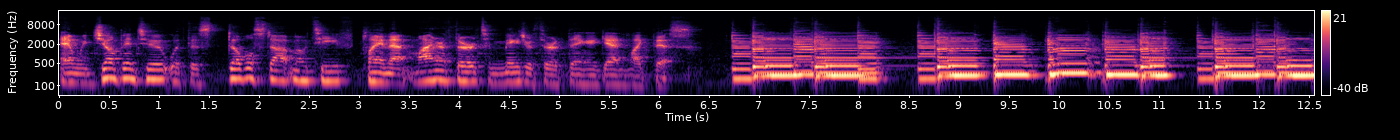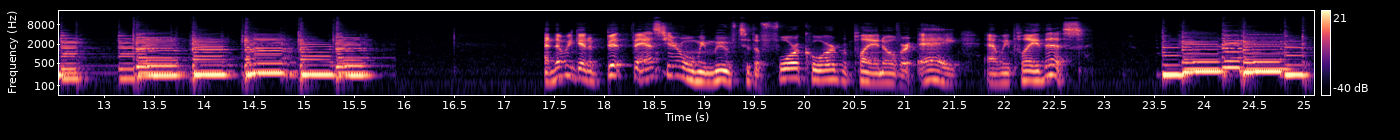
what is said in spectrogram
and we jump into it with this double stop motif, playing that minor third to major third thing again like this. We get a bit fancier when we move to the four chord. We're playing over A, and we play this. Then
